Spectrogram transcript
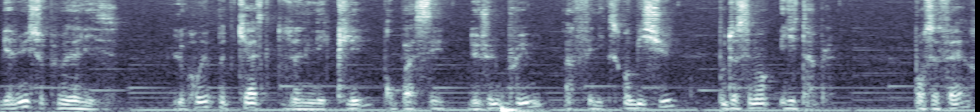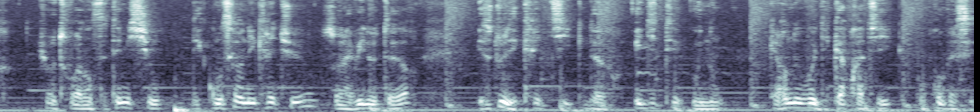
Bienvenue sur Plume Analyse, le premier podcast qui te donne les clés pour passer de jeune plume à phénix ambitieux, potentiellement éditable. Pour ce faire, tu retrouveras dans cette émission des conseils en écriture sur la vie d'auteur et surtout des critiques d'œuvres éditées ou non, car à nouveau des cas pratiques pour progresser.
